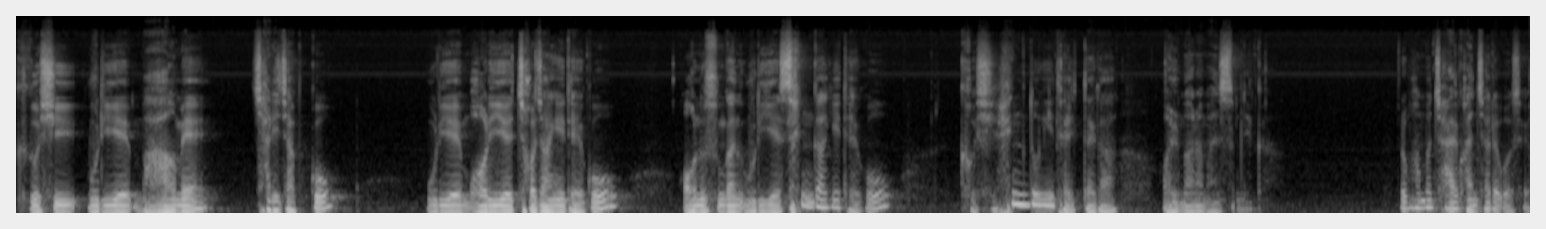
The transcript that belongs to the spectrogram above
그것이 우리의 마음에 자리 잡고 우리의 머리에 저장이 되고 어느 순간 우리의 생각이 되고 그것이 행동이 될 때가 얼마나 많습니까? 여러분 한번 잘 관찰해 보세요.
